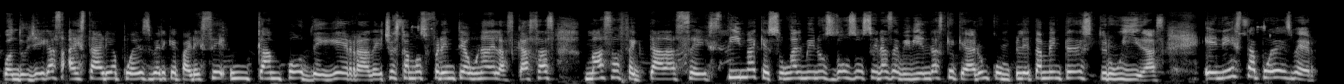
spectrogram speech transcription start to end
Cuando llegas a esta área puedes ver que parece un campo de guerra. De hecho, estamos frente a una de las casas más afectadas. Se estima que son al menos dos docenas de viviendas que quedaron completamente destruidas. En esta puedes ver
